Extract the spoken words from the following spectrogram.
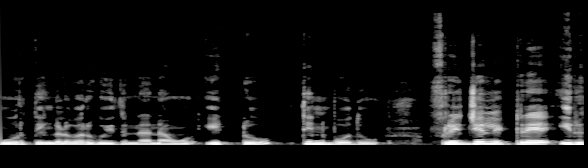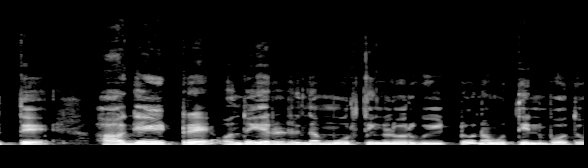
ಮೂರು ತಿಂಗಳವರೆಗೂ ಇದನ್ನು ನಾವು ಇಟ್ಟು ತಿನ್ಬೋದು. ಫ್ರಿಜ್ಜಲ್ಲಿಟ್ಟರೆ ಇರುತ್ತೆ. ಹಾಗೇ ಇಟ್ಟರೆ ಒಂದು ಎರಡರಿಂದ ಮೂರು ತಿಂಗಳವರೆಗೂ ಇಟ್ಟು ನಾವು ತಿನ್ಬೋದು.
